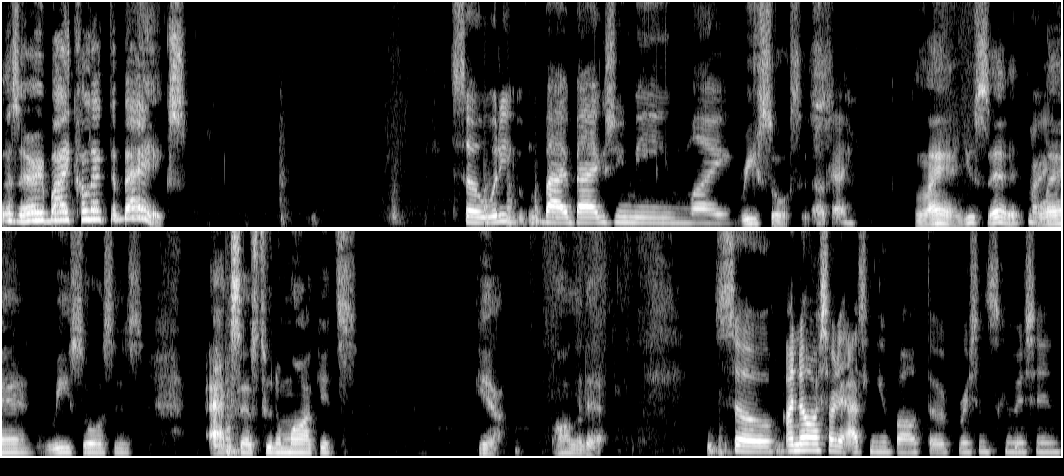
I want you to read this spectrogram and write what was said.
Let's everybody collect the bags. So what do you by bags you mean like Resources. okay. Land, you said it. Right. Land, resources, access to the markets. Yeah, all of that. So I know I started asking you about the reparations commission,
